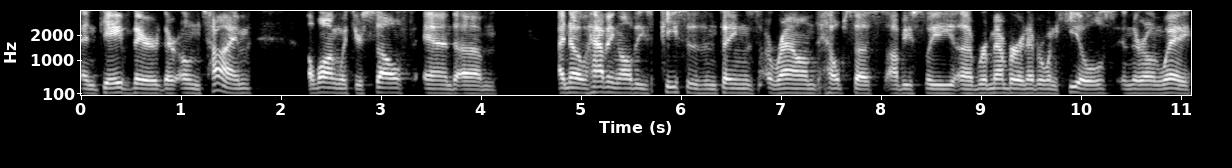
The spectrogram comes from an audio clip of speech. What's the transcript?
and gave their their own time along with yourself. And um, I know having all these pieces and things around helps us obviously uh, remember and everyone heals in their own way.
